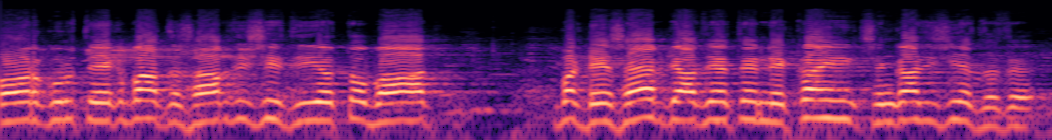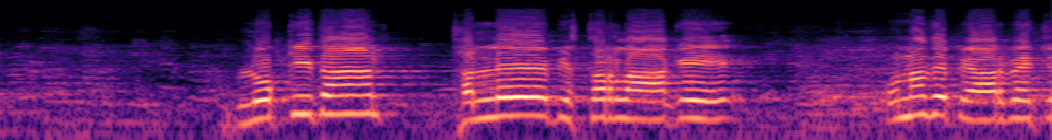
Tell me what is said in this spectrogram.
ਔਰ ਗੁਰੂ ਤੇਗ ਬਹਾਦਰ ਸਾਹਿਬ ਦੀ ਸ਼ਹੀਦੀ ਉਸ ਤੋਂ ਬਾਅਦ ਵੱਡੇ ਸਾਹਿਬਜ਼ਾਦੇ ਤੇ ਨੇਕਾਂ ਹੀ ਸਿੰਘਾਂ ਦੀ ਸ਼ਹਾਦਤ। ਲੋਕੀ ਤਾਂ ਥੱਲੇ ਬਿਸਤਰ ਲਾ ਕੇ ਉਹਨਾਂ ਦੇ ਪਿਆਰ ਵਿੱਚ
